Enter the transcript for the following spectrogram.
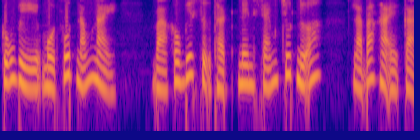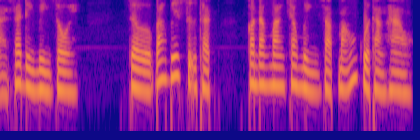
Cũng vì một phút nóng này và không biết sự thật nên xém chút nữa là bác hại cả gia đình mình rồi. Giờ bác biết sự thật, con đang mang trong mình giọt máu của thằng Hào,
